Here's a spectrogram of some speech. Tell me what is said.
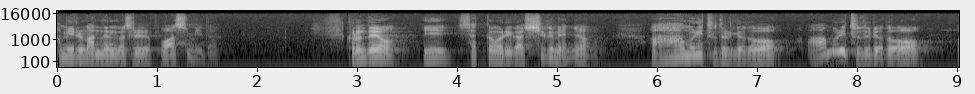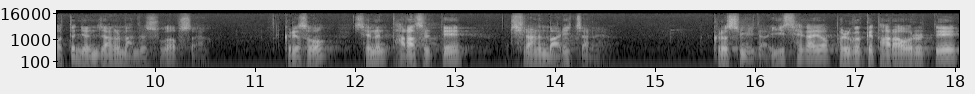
호미를 만드는 것을 보았습니다. 그런데요, 이 쇳덩어리가 식으면요, 아무리 두들겨도 아무리 두드려도 어떤 연장을 만들 수가 없어요. 그래서 새는 달았을 때 칠하는 말이 있잖아요. 그렇습니다. 이 새가요, 벌겋게 달아오를 때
